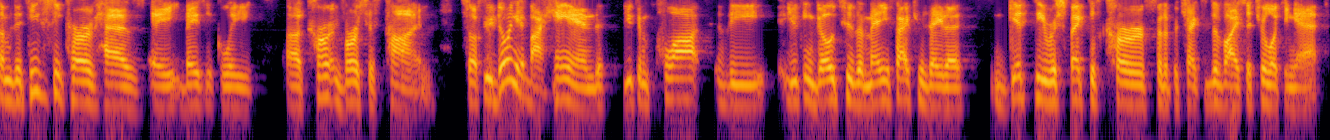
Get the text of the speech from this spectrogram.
um, the TCC curve has a basically uh, current versus time. So if you're doing it by hand, you can plot the, you can go to the manufacturer data, get the respective curve for the protected device that you're looking at,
